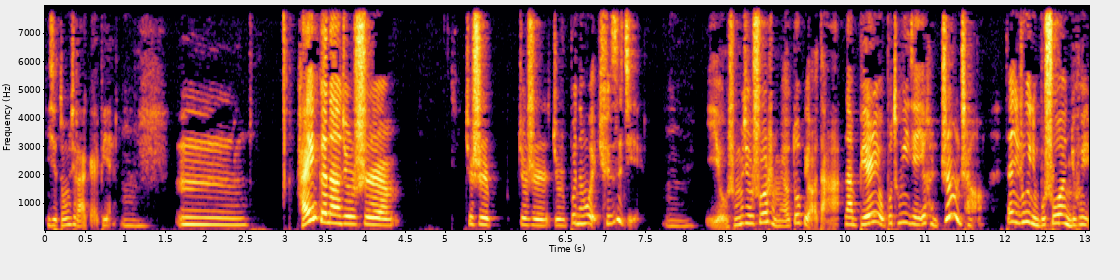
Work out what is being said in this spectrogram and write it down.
一些东西来改变。嗯嗯，还有一个呢，就是就是就是就是不能委屈自己，嗯有什么就说什么，要多表达。那别人有不同意见也很正常，但你如果你不说，你就会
